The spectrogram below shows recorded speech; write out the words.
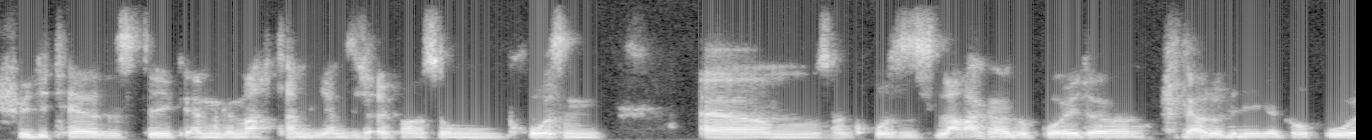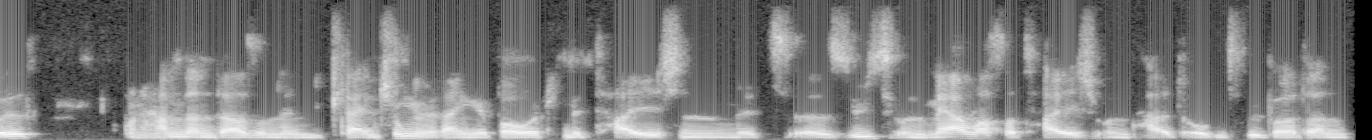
für die Terroristik ähm, gemacht haben. Die haben sich einfach so einen großen, ähm, so ein großes Lagergebäude mehr oder weniger geholt und haben dann da so einen kleinen Dschungel reingebaut mit Teichen, mit äh, Süß- und Meerwasserteich und halt oben drüber dann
